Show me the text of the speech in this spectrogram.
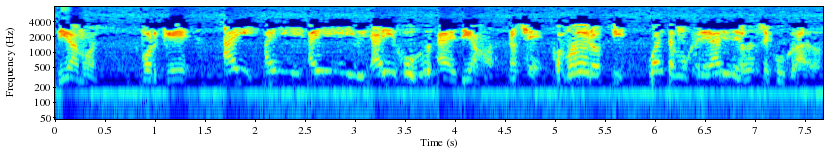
digamos. Porque hay hay hay hay eh, digamos no sé Comodoro cuántas mujeres hay de los 12 juzgados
